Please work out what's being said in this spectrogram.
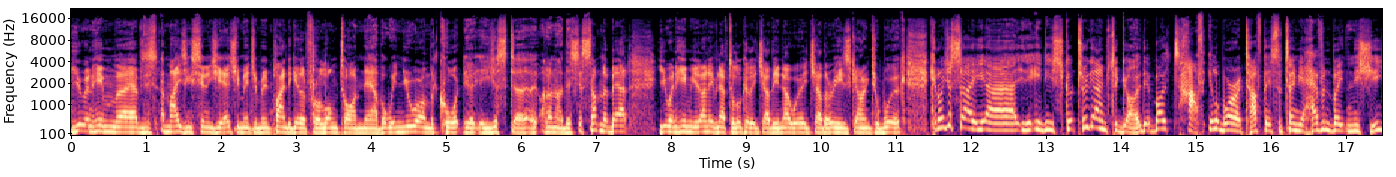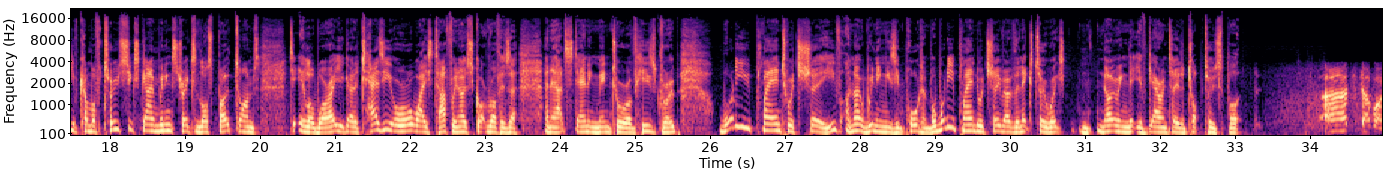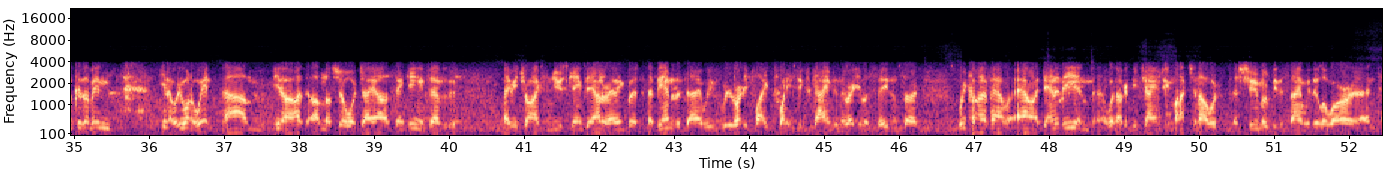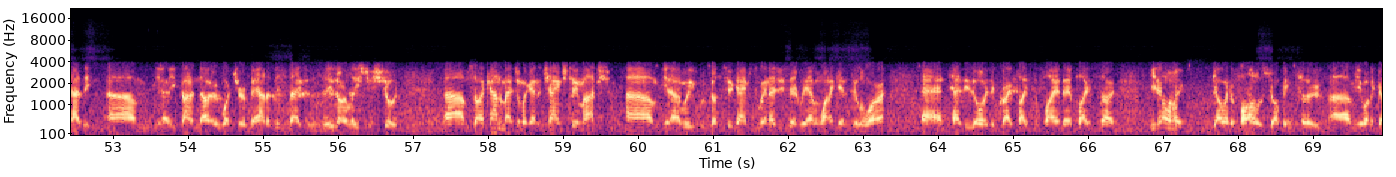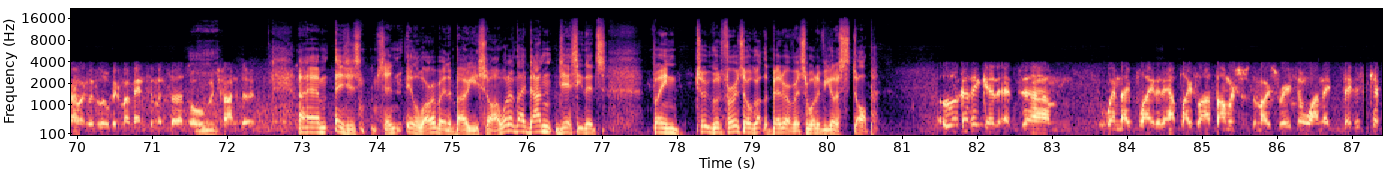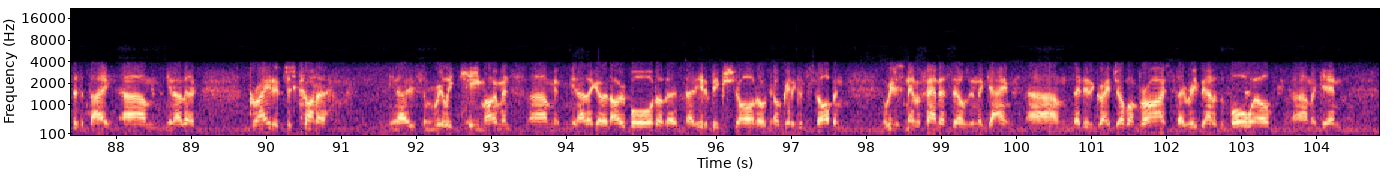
You and him uh, have this amazing synergy, as you mentioned, been playing together for a long time now. But when you were on the court, you, just, uh, I don't know, there's just something about you and him. You don't even have to look at each other. You know where each other is going to work. Can I just say, uh, it is got two games to go. They're both tough. Illawarra tough. There's the team you haven't beaten this year. You've come off two six game winning streaks and lost both times to Illawarra. You go to Tassie, are always tough. We know Scott Roth is a, an outstanding mentor of his group. What do you plan to achieve? I know winning is important, but what do you plan to achieve over the next two weeks, knowing that you've guaranteed a top two spot? Uh, it's a tough one because I mean, you know, we want to win. Um, you know, I, I'm not sure what JR is thinking in terms of maybe trying some new schemes out or anything, but at the end of the day, we we already played 26 games in the regular season, so we kind of have our identity, and we're not going to be changing much. And I would assume it would be the same with Illawarra and Tassie. Um, you know, you kind of know what you're about at this stage of the season, or at least you should. Um, so I can't imagine we're going to change too much. Um, you know, we, we've got two games to win, as you said. We haven't won against Illawarra, and Tassie's always a great place to play at their place. So you don't want to go into finals dropping two. Um, you want to go in with a little bit of momentum, and so that's all we're trying to do. Um, as you said, Illawarra being a bogey side. What have they done, Jesse, that's been too good for us or got the better of us? What have you got to stop? Look, I think at, at, um, when they played at our place last time, which was the most recent one, they, they just kept us at bay. Um, you know, they're great at just kind of, you know, some really key moments. Um, you know, they got an O board or they, they hit a big shot or, or get a good stop, and we just never found ourselves in the game. Um, they did a great job on Bryce. They rebounded the ball well. Um, again,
